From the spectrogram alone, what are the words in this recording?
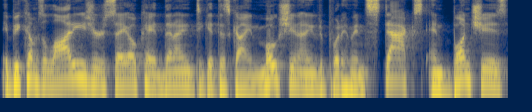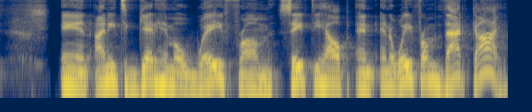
it becomes a lot easier to say, okay, then I need to get this guy in motion. I need to put him in stacks and bunches, and I need to get him away from safety help and, and away from that guy.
